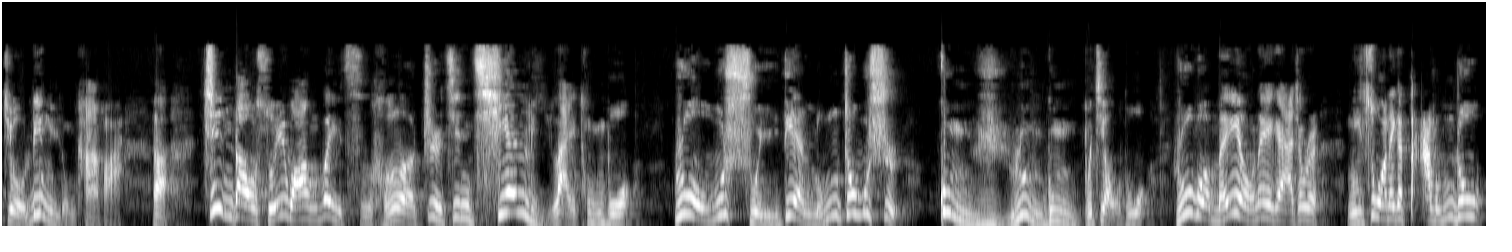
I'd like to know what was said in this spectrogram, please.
就有另一种看法啊，晋道隋王为此河，至今千里赖通波。若无水电龙舟事，共舆论功不较多。如果没有那个呀，就是你坐那个大龙舟。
